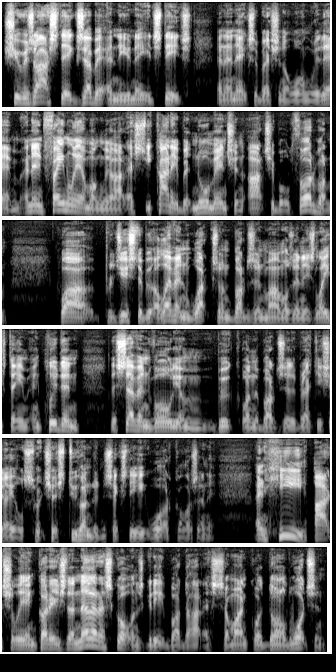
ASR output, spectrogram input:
She was asked to exhibit in the United States in an exhibition along with them. And then finally, among the artists, you can't but no mention Archibald Thorburn produced about 11 works on birds and mammals in his lifetime, including the seven volume book on the birds of the British Isles, which has 268 watercolours in it. And he actually encouraged another of Scotland's great bird artists, a man called Donald Watson.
